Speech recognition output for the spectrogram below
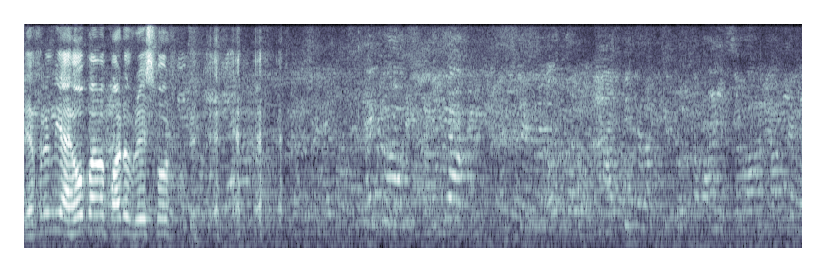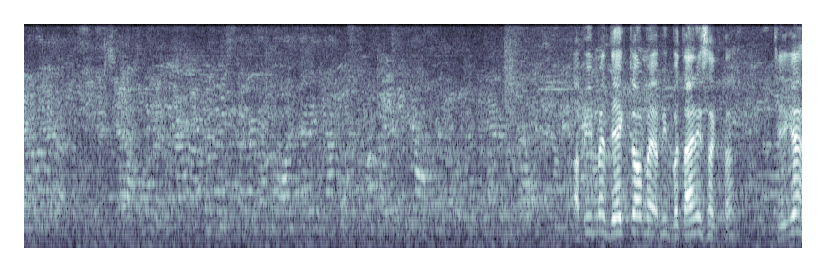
Definitely I hope I a part of Race 4. अभी मैं देखता हूँ, मैं अभी बता नहीं सकता। ठीक है?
